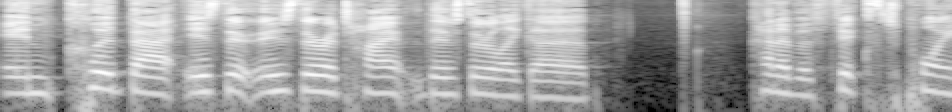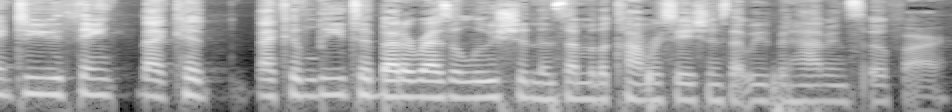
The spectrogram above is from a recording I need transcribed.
And could that is there is there a time is there like a kind of a fixed point do you think that could that could lead to better resolution than some of the conversations that we've been having so far?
